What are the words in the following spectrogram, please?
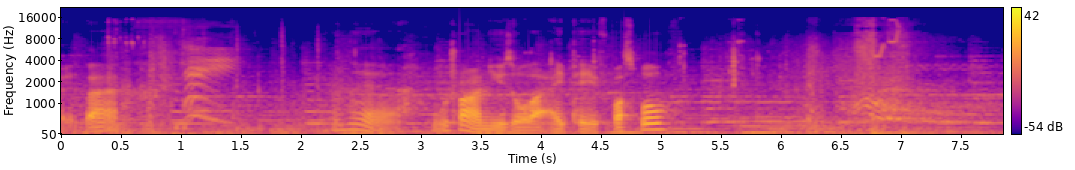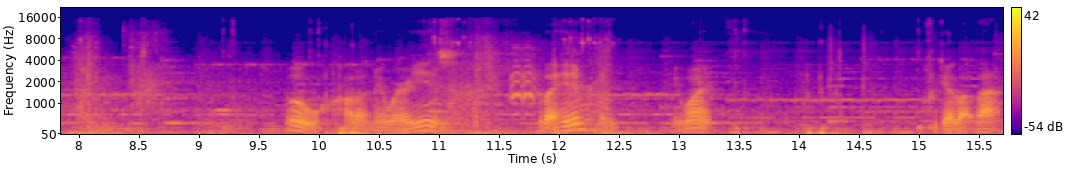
There, go that. And there. We'll try and use all that AP if possible. Oh, I don't know where he is. Will that hit him? It won't. If we go like that.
